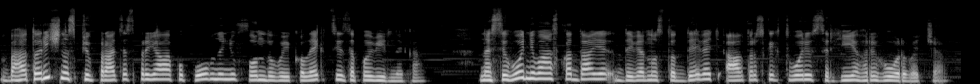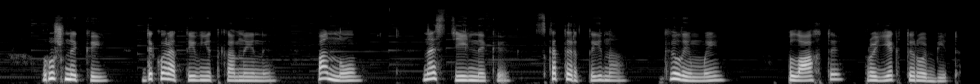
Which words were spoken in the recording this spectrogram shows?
Багаторічна співпраця сприяла поповненню фондової колекції заповідника. На сьогодні вона складає 99 авторських творів Сергія Григоровича, рушники, декоративні тканини, пано, настільники, скатертина, килими, плахти, проєкти робіт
